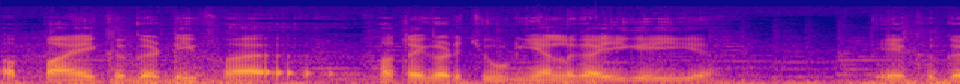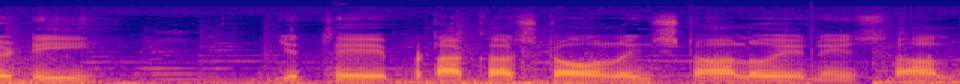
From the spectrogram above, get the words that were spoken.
ਆਪਾਂ ਇੱਕ ਗੱਡੀ ਫਤਿਹਗੜ੍ਹ ਚੂੜੀਆਂ ਲਗਾਈ ਗਈ ਹੈ ਇੱਕ ਗੱਡੀ ਜਿੱਥੇ ਪਟਾਕਾ ਸਟਾਲ ਇੰਸਟਾਲ ਹੋਏ ਨੇ ਇਸ ਸਾਲ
